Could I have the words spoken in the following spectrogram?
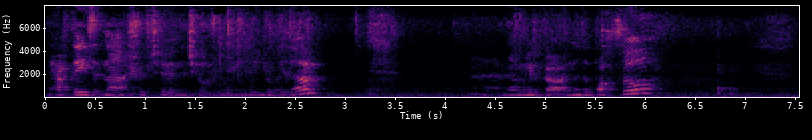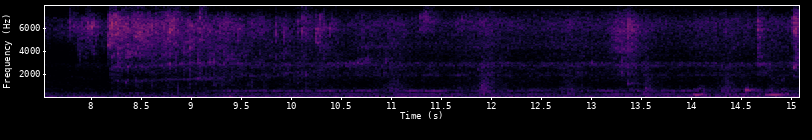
We have these at nursery too and the children really enjoy them. And then we've got another bottle. Oh, too much.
